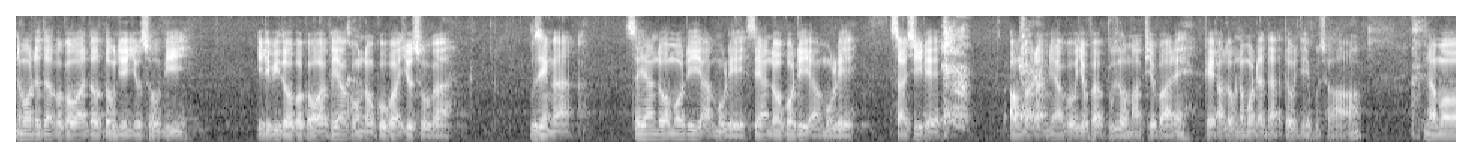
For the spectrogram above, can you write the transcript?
နမောတတဘဂဝါသောသုံးခြင်းရွတ်ဆိုသည်ဣတိပိသောဘဂဝါဘုရားကုံတော်ကိုယ်ပါရွတ်ဆိုကဥစဉ်ကဆယံတော်မောဒိယမူလေဆယံတော်ဗောဓိယမူလေအစရှိတဲ့အောင်ကာရများကိုရုပ်ဖတ်ပူဇော်မှာဖြစ်ပါတယ်ကဲအလုံးနမောတတအသုံးခြင်းပူဇော်အောင်နမော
